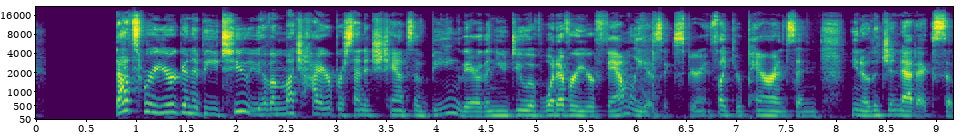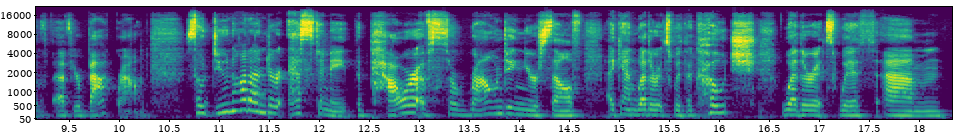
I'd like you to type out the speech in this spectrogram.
that's where you're going to be too. You have a much higher percentage chance of being there than you do of whatever your family has experienced, like your parents and, you know, the genetics of, of your background. So do not underestimate the power of surrounding yourself, again, whether it's with a coach, whether it's with, um,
